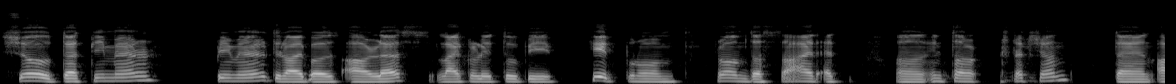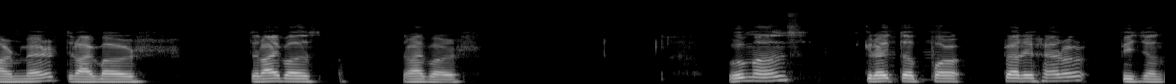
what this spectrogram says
show that female female drivers are less likely to be hit from from the side at an intersection than are male drivers drivers drivers. Women's greater peripheral vision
